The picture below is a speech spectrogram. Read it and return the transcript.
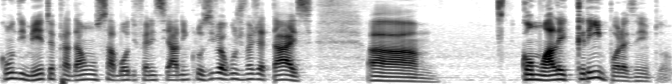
Condimento é para dar um sabor diferenciado, inclusive alguns vegetais, ah, como alecrim, por exemplo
